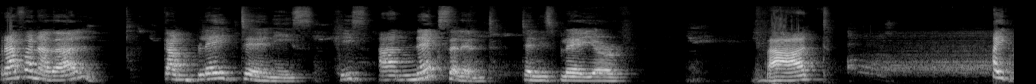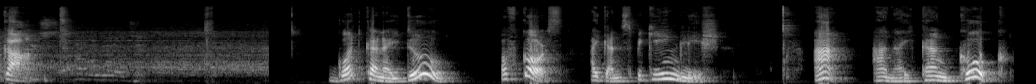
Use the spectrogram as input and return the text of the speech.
Rafa Nadal can play tennis. He's an excellent tennis player. But I can't. What can I do? Of course, I can speak English. Ah, and I can cook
